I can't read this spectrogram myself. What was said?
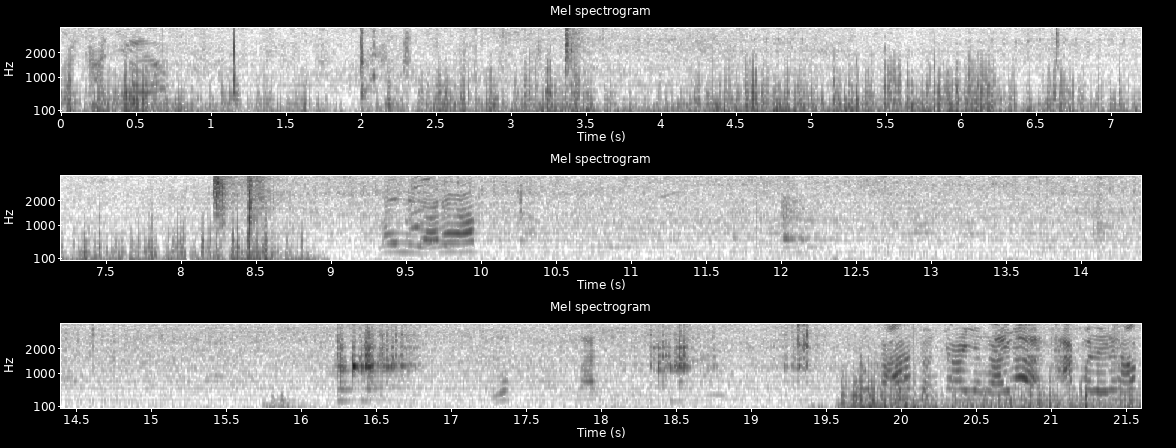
เป็นการเยอะแล้วไม่ เหลือนะครับลูกปัดลูกค้าสนใจยังไงก็ทักมาเลยนะครับ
